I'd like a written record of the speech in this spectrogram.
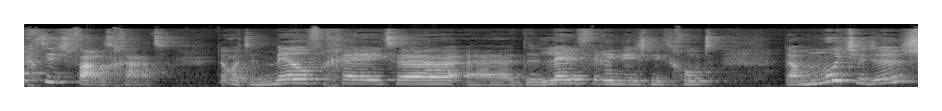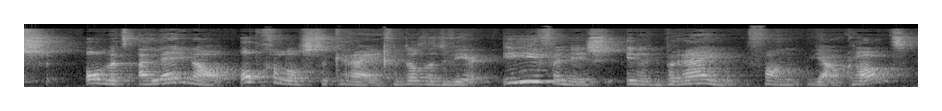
echt iets fout gaat, er wordt een mail vergeten, uh, de levering is niet goed. Dan moet je dus, om het alleen al opgelost te krijgen dat het weer even is in het brein van jouw klant,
